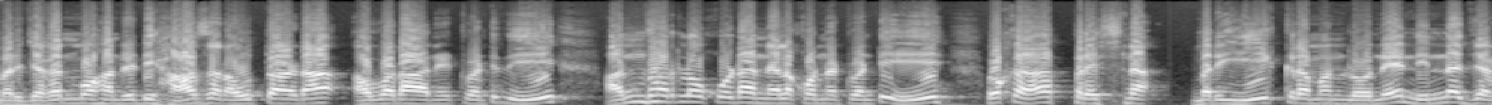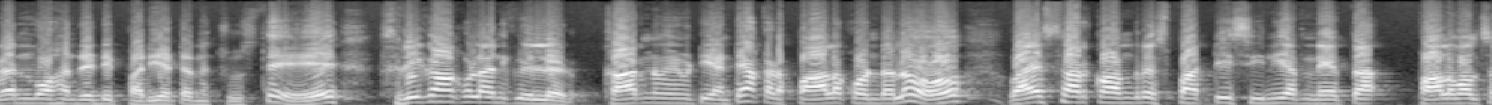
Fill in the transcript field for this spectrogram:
మరి జగన్మోహన్ రెడ్డి హాజరు అవుతాడా అవ్వడా అనేటువంటిది అందరిలో కూడా నెలకొన్నటువంటి ఒక ప్రశ్న. మరి ఈ క్రమంలోనే నిన్న జగన్మోహన్ రెడ్డి పర్యటన చూస్తే శ్రీకాకుళానికి వెళ్ళాడు. కారణం ఏమిటి అంటే అక్కడ పాలకొండలో వైఎస్ఆర్ కాంగ్రెస్ పార్టీ సీనియర్ నేత పాలవలస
